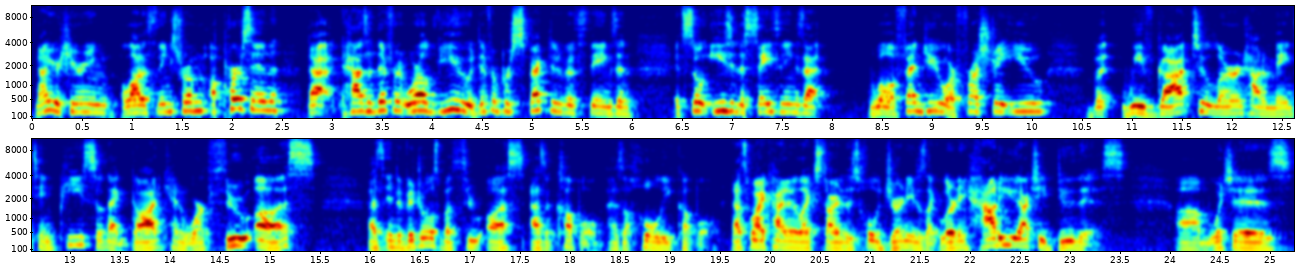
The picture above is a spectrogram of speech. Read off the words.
Now you're hearing a lot of things from a person that has a different worldview, a different perspective of things. And it's so easy to say things that will offend you or frustrate you. But we've got to learn how to maintain peace so that God can work through us as individuals, but through us as a couple, as a holy couple. That's why I kind of like started this whole journey, just like learning how do you actually do this, um, which is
